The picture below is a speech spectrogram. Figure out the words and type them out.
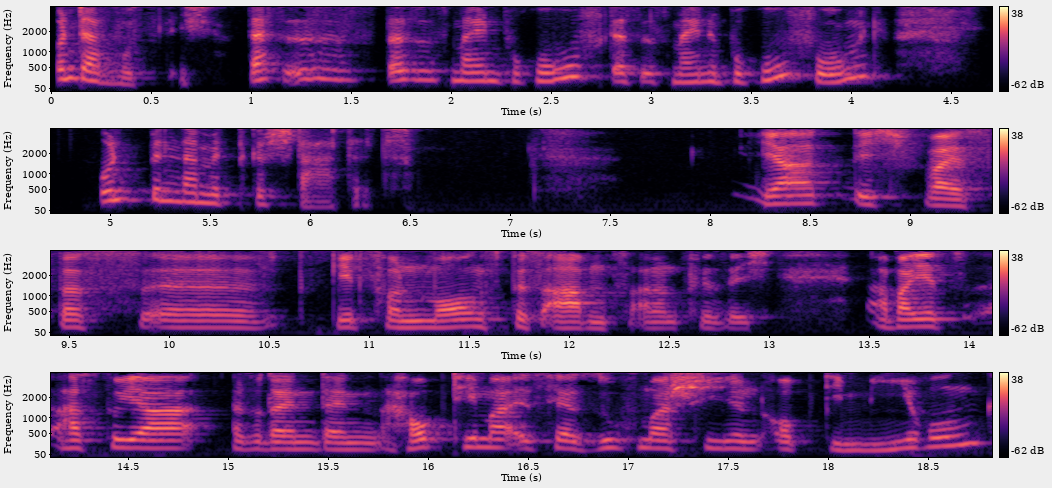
Und da wusste ich, das ist es, das ist mein Beruf, das ist meine Berufung und bin damit gestartet. Ja, ich weiß, das äh, geht von morgens bis abends an und für sich. Aber jetzt hast du ja, also dein, dein Hauptthema ist ja Suchmaschinenoptimierung,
